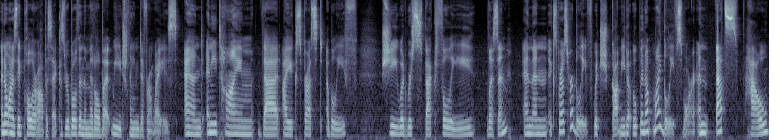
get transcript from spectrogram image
I don't want to say polar opposite because we are both in the middle, but we each lean different ways. And any time that I expressed a belief, she would respectfully listen and then express her belief, which got me to open up my beliefs more. And that's how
